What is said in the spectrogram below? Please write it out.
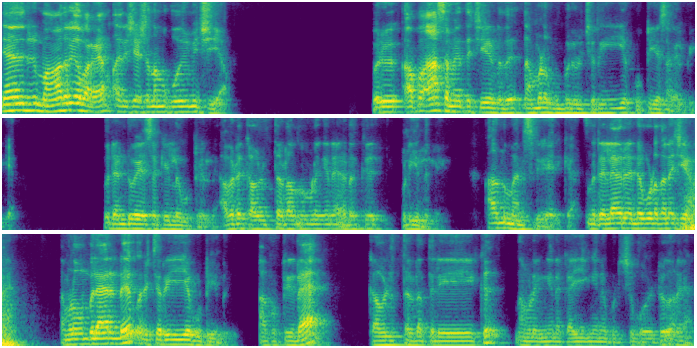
ഞാൻ ഇതിനൊരു മാതൃക പറയാം. അതിനുശേഷം നമുക്ക് ഒരുമിച്ച് ചെയ്യാം. ഒരു അപ്പൊ ആ സമയത്ത് ചെയ്യേണ്ടത് നമ്മുടെ മുമ്പിൽ ഒരു ചെറിയ കുട്ടിയെ സങ്കല്പിക്കാം ഒരു രണ്ട് വയസ്സൊക്കെ ഉള്ള കുട്ടികളിൽ അവരുടെ കഴുത്തടം നമ്മളിങ്ങനെ ഇടയ്ക്ക് പിടിയുന്നില്ലേ? അതൊന്ന് മനസ്സിൽ വിചാരിക്കാം എന്നിട്ട് എല്ലാവരും എന്റെ കൂടെ തന്നെ ചെയ്യണേ. നമ്മുടെ മുമ്പിൽ ആരുണ്ട്? ഒരു ചെറിയ കുട്ടിയുണ്ട്. ആ കുട്ടിയുടെ കവിൾത്തടത്തിലേക്ക് നമ്മളിങ്ങനെ കൈ ഇങ്ങനെ പിടിച്ചു പോയിട്ട് പറയാം.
